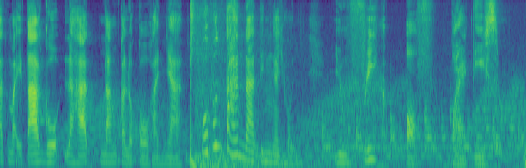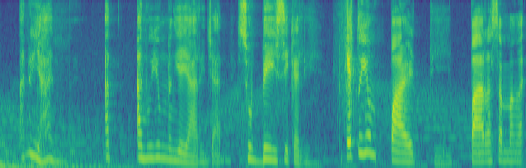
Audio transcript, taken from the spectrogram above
at maitago lahat ng kalokohan niya. Pupuntahan natin ngayon yung freak of parties. Ano yan? At ano yung nangyayari dyan? So basically, ito yung party para sa mga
